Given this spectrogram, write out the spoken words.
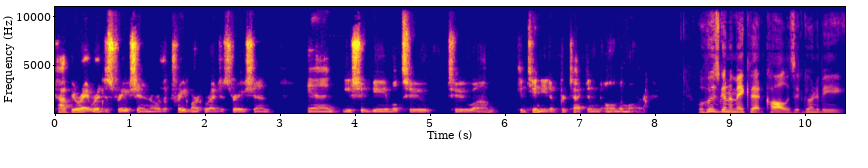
copyright registration or the trademark registration, and you should be able to to um, continue to protect and own the mark. Well, who's going to make that call? Is it going to be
